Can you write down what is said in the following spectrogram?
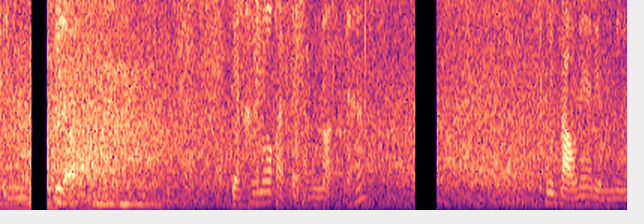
ชุดนี่เหรอ สียงข้างนอกอาจจะดังหน่อยนะฮะ พูดเบาแน่เลยวันนี้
